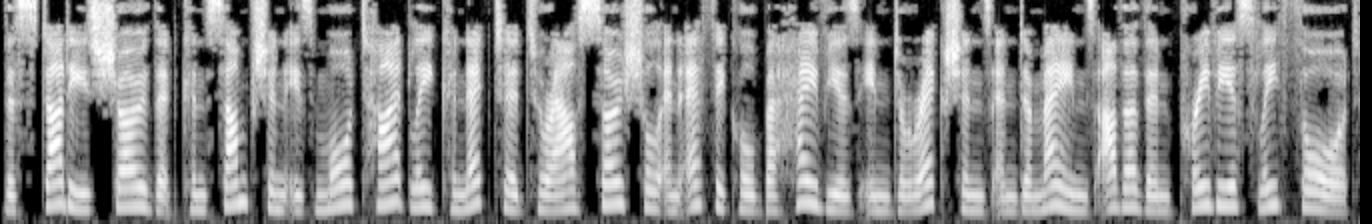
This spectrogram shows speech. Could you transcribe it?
the studies show that consumption is more tightly connected to our social and ethical behaviors in directions and domains other than previously thought.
